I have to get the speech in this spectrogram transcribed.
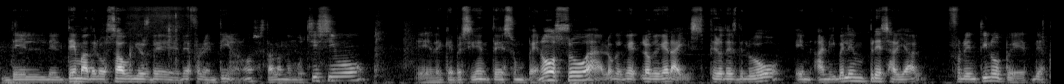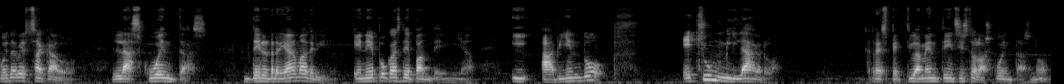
del, tema de los audios de, de Florentino, ¿no? Se está hablando muchísimo. Eh, de que el presidente es un penoso, ah, lo, que, lo que queráis. Pero desde luego, en, a nivel empresarial, Florentino Pérez, después de haber sacado las cuentas del Real Madrid en épocas de pandemia y habiendo hecho un milagro, respectivamente, insisto, las cuentas, ¿no?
